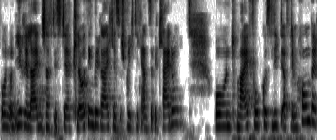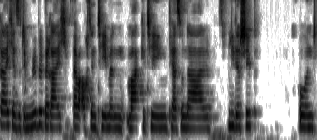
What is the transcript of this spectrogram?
und, und ihre Leidenschaft ist der Clothing-Bereich, also sprich die ganze Bekleidung. Und mein Fokus liegt auf dem Home-Bereich, also dem Möbelbereich, aber auch den Themen Marketing, Personal, Leadership. Und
